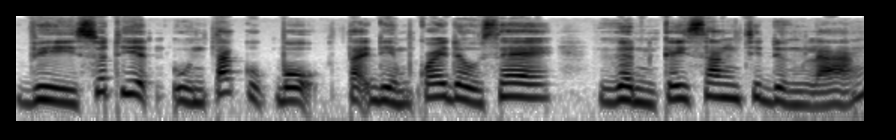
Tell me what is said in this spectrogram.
vì xuất hiện ùn tắc cục bộ tại điểm quay đầu xe gần cây xăng trên đường láng.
